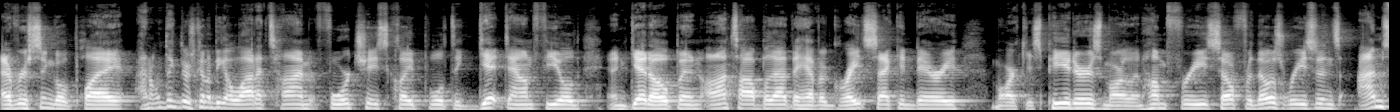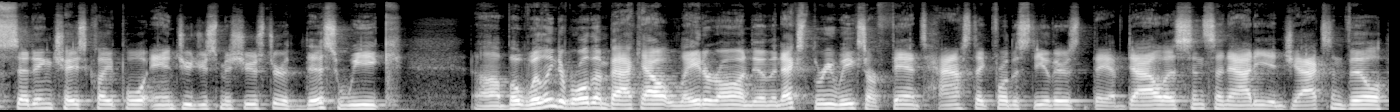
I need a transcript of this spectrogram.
every single play, I don't think there's going to be a lot of time for Chase Claypool to get downfield and get open. On top of that, they have a great secondary, Marcus Peters, Marlon Humphrey. So for those reasons, I'm sitting Chase Claypool and Juju Smith-Schuster this week. Uh, but willing to roll them back out later on. You know, the next three weeks are fantastic for the Steelers. They have Dallas, Cincinnati, and Jacksonville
